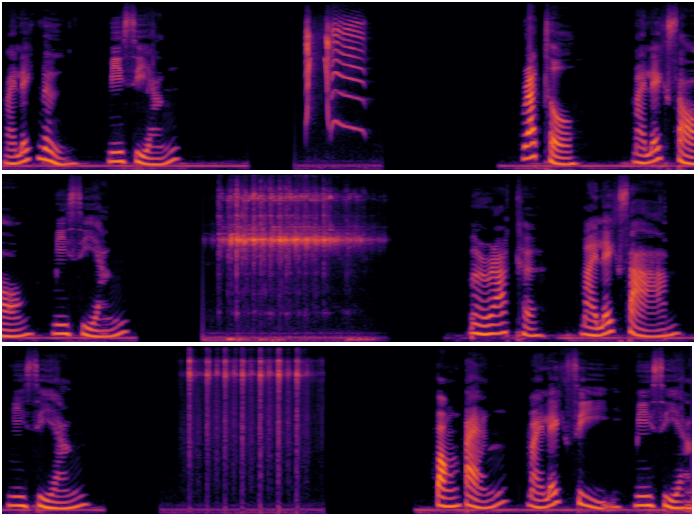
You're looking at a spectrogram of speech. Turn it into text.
หมายเลขหนึ่ง มีเสียง rattle หมายเลขสอง มีเสียง maraca หมายเลขสามมีเสียง ป๋องแปงหมายเลขสี่มีเสียง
